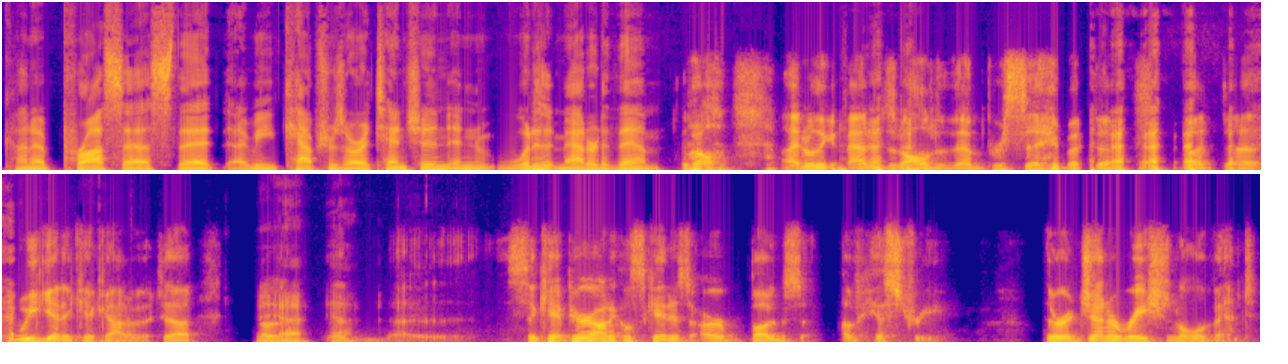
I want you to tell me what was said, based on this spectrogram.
kind of process that, I mean, captures our attention and what does it matter to them? Well, I don't think it matters at all to them per se, but, uh, but uh, we get a kick out of it. Uh, uh yeah, yeah. Uh, cicada, periodical cicadas are bugs of history. They're a generational event.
